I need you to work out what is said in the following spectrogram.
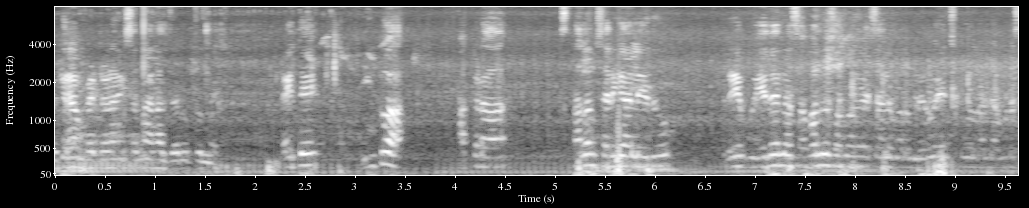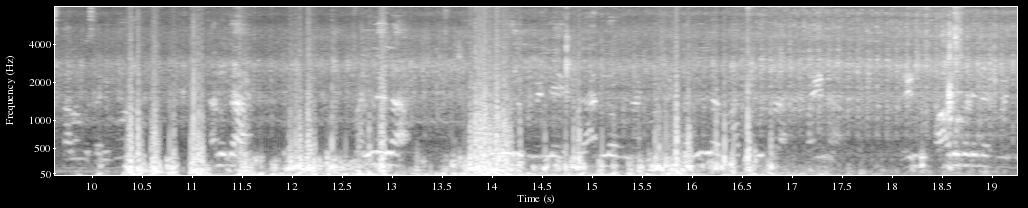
విగ్రహం పెట్టడానికి సన్నాహాలు జరుగుతున్నాయి. అయితే ఇంకో అక్కడ స్థలం సరిగా లేదు. రేపు ఏదైనా సభలు సమావేశాలు మనం నిర్వహించుకోవాలన్నా కూడా స్థలం సరిపోదు. కనుక మల్లెల కొనుగోలుకు వెళ్ళే దారిలో ఉన్నటువంటి మల్లెల రాజపుత్ర పైన రెండు పాడుబడినటువంటి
